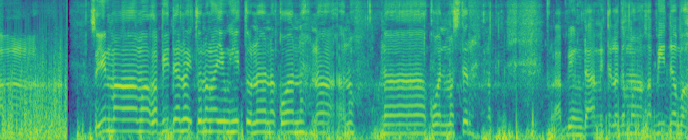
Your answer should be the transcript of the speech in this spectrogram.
Ah. So yun mga mga kabida no, ito na nga yung hito na nakuha na, na ano, na kuha ni master. Grabe yung dami talaga mga kabida ba.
